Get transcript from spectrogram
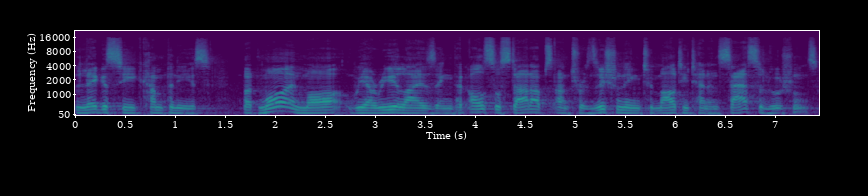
legacy companies, but more and more we are realizing that also startups are transitioning to multi-tenant SaaS solutions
